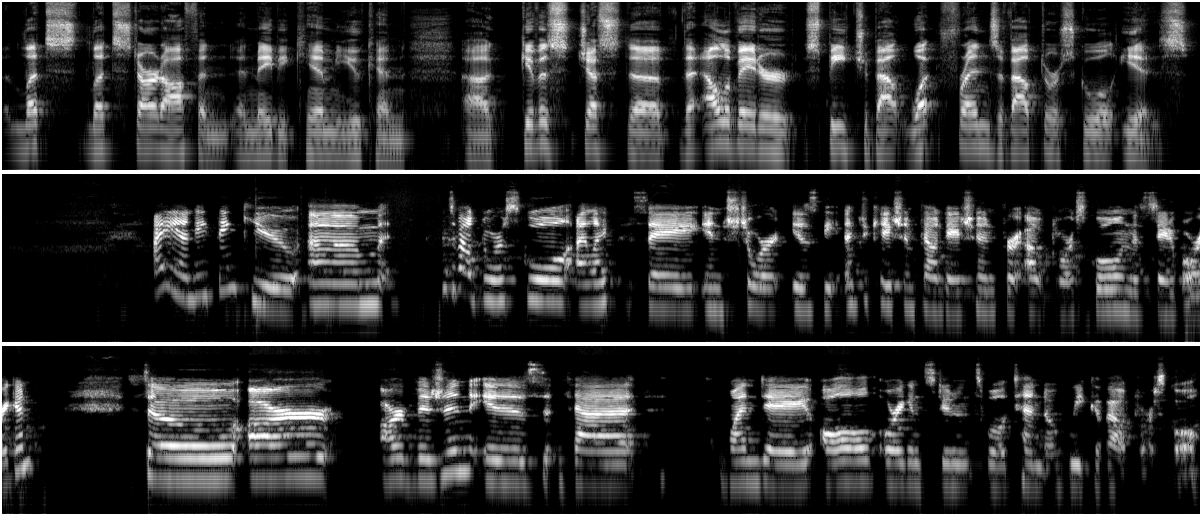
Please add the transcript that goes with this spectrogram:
let's let's start off and, and maybe Kim, you can uh, give us just the the elevator speech about what Friends of Outdoor School is. Hi, Andy. Thank you. Um, Friends of Outdoor School, I like to say in short, is the education foundation for outdoor school in the state of Oregon. So our our vision is that one day all Oregon students will attend a week of outdoor school.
